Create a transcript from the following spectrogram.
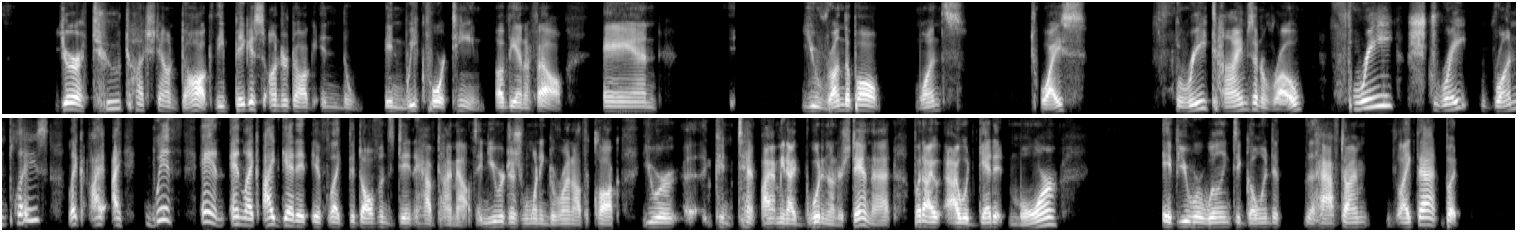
you're a two touchdown dog, the biggest underdog in the in week 14 of the NFL and you run the ball once, twice, three times in a row, three straight run plays. Like I I with and and like I get it if like the Dolphins didn't have timeouts and you were just wanting to run out the clock, you were uh, content I mean I wouldn't understand that, but I I would get it more if you were willing to go into the halftime like that, but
